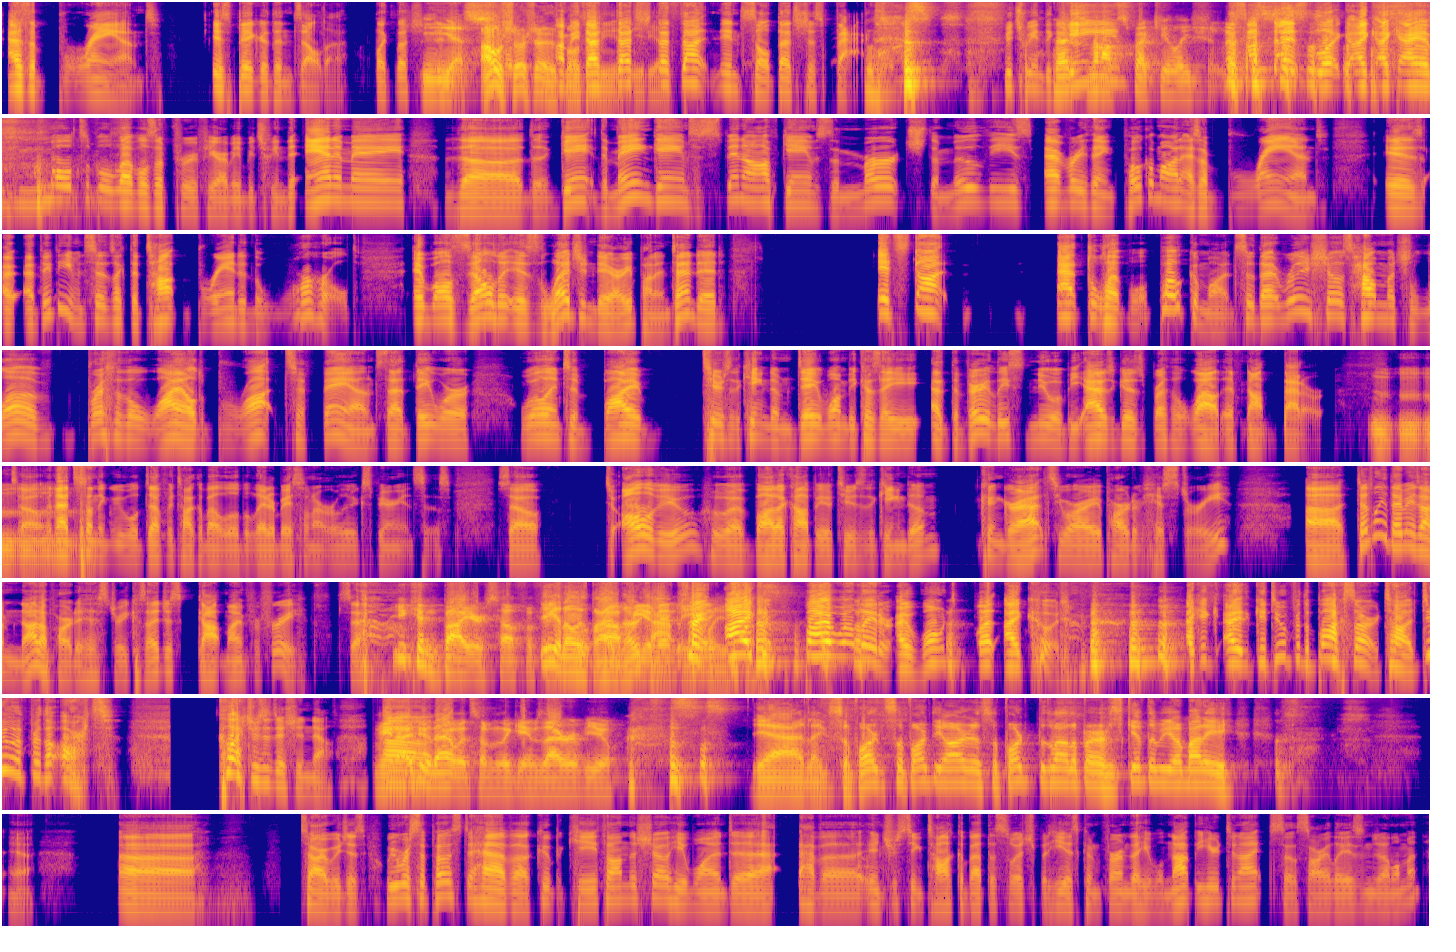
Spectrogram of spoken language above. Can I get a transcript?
as a brand is bigger than Zelda. Like let's it- yes. Oh sure sure. I mean that, that's media. that's not an insult. That's just fact. Between the That's game, not speculation. that's not, that's, like I, I, I have multiple levels of proof here. I mean, between the anime, the the game, the main games, the spin-off games, the merch, the movies, everything. Pokemon as a brand is, I, I think they even said it's like the top brand in the world. And while Zelda is legendary, pun intended, it's not at the level of Pokemon. So that really shows how much love Breath of the Wild brought to fans that they were willing to buy Tears of the Kingdom day one because they, at the very least, knew it would be as good as Breath of the Wild, if not better. Mm, mm, mm, So, and that's something we will definitely talk about a little bit later based on our early experiences. So, to all of you who have bought a copy of Tears of the Kingdom, congrats, you are a part of history. Uh, definitely that means I'm not a part of history because I just got mine for free. So, You can buy yourself a You can always buy another copy copy. right, I can buy one later. I won't, but I could. I could, I could do it for the box art, Todd. Do it for the art. Collector's edition now. I mean, I Uh, do that with some of the games I review. Yeah, like support support the artists, support the developers, give them your money. Yeah. Uh sorry we just we were supposed to have uh, Koopa Keith on the show. He wanted to have a interesting talk about the Switch, but he has confirmed that he will not be here tonight. So sorry, ladies and gentlemen.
